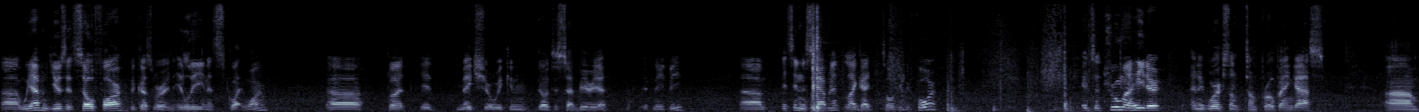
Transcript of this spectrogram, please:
Uh, we haven't used it so far because we're in Italy and it's quite warm, uh, but it makes sure we can go to Siberia if, if need be. Um, it's in this cabinet like I told you before. It's a Truma heater and it works on, on propane gas. Um,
